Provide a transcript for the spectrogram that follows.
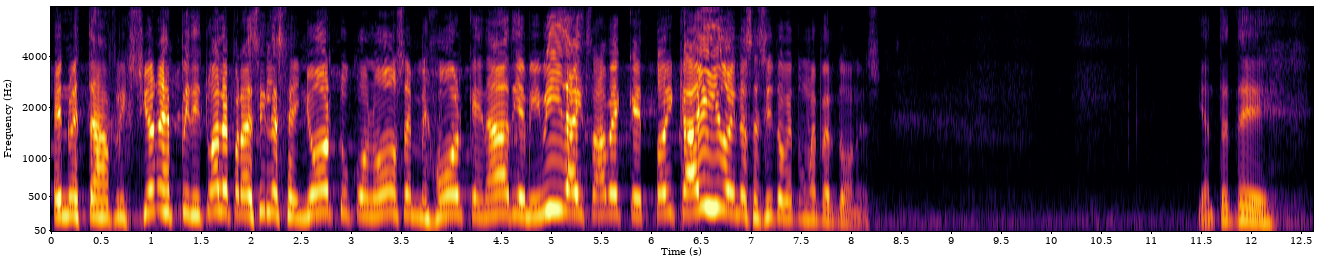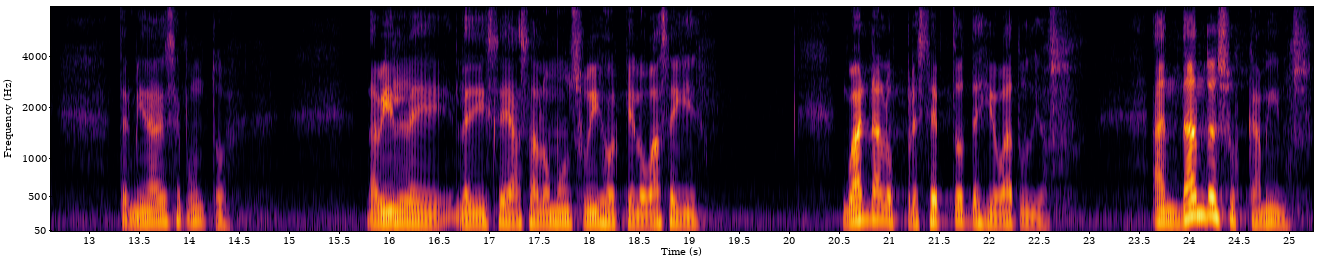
en nuestras aflicciones espirituales para decirle, Señor, tú conoces mejor que nadie mi vida y sabes que estoy caído y necesito que tú me perdones. Y antes de terminar ese punto, David le, dice a Salomón, su hijo, el que lo va a seguir, guarda los preceptos de Jehová tu Dios andando en sus caminos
